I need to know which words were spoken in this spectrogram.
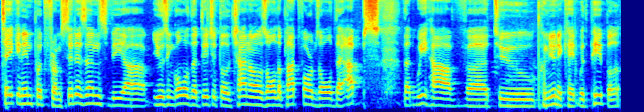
taking input from citizens via using all the digital channels, all the platforms, all the apps that we have uh, to communicate with people.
